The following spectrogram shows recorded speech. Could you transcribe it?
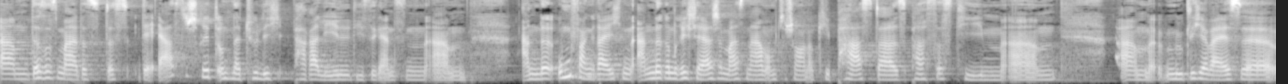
Ähm, das ist mal das, das, der erste Schritt und natürlich parallel diese ganzen ähm, andere, umfangreichen anderen Recherchemaßnahmen, um zu schauen, okay, passt das, passt das Team, ähm, ähm, möglicherweise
